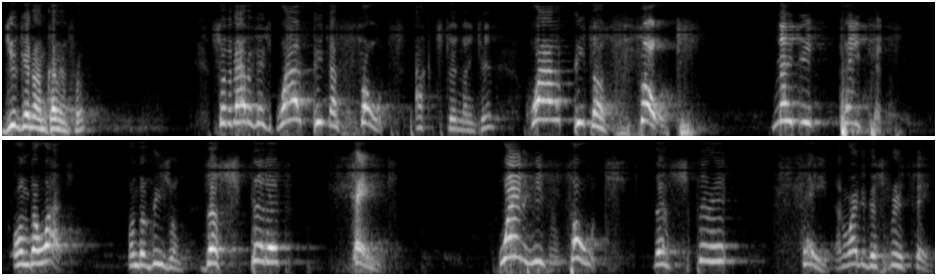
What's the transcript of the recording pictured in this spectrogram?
Do you get where I'm coming from? So the Bible says, while Peter thought, Acts 10, 19, while Peter thought, meditated on the what? On the vision. The Spirit said. When he thought, the Spirit said. And what did the Spirit say?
